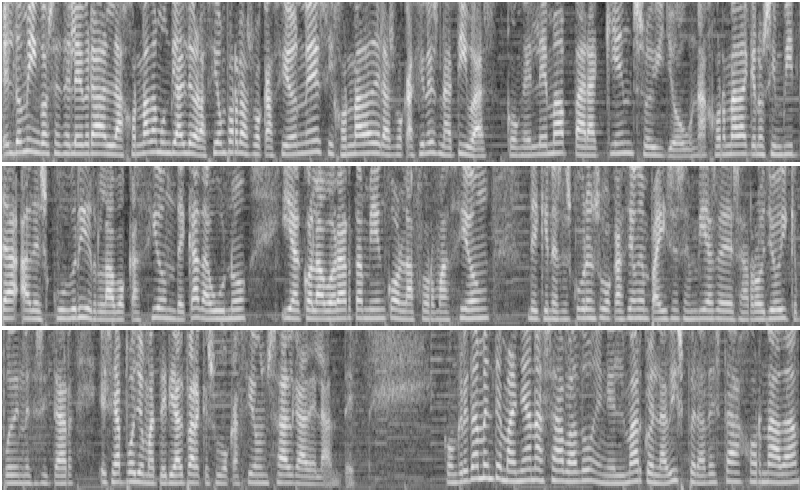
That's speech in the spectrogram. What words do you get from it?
El domingo se celebra la Jornada Mundial de Oración por las Vocaciones y Jornada de las Vocaciones Nativas, con el lema ¿Para quién soy yo? Una jornada que nos invita a descubrir la vocación de cada uno y a colaborar también con la formación de quienes descubren su vocación en países en vías de desarrollo y que pueden necesitar ese apoyo material para que su vocación salga adelante. Concretamente mañana sábado, en el marco, en la víspera de esta jornada,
